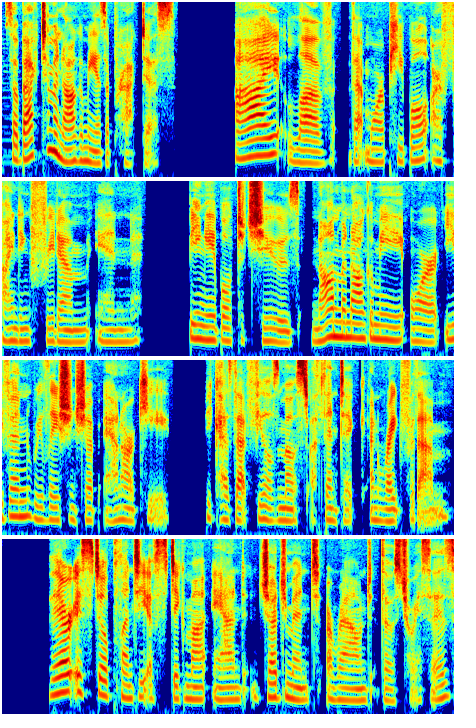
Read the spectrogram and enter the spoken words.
So, back to monogamy as a practice. I love that more people are finding freedom in being able to choose non monogamy or even relationship anarchy because that feels most authentic and right for them. There is still plenty of stigma and judgment around those choices,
